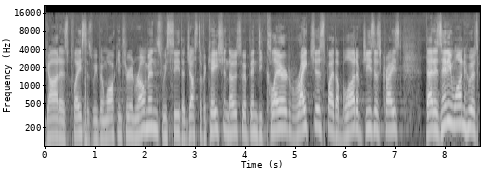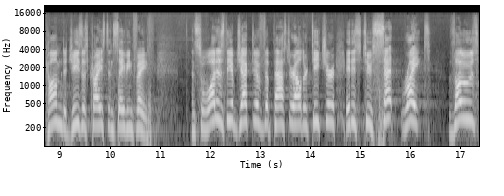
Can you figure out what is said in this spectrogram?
God has placed, as we've been walking through in Romans, we see the justification, those who have been declared righteous by the blood of Jesus Christ. That is anyone who has come to Jesus Christ in saving faith. And so, what is the objective, the pastor, elder, teacher? It is to set right those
